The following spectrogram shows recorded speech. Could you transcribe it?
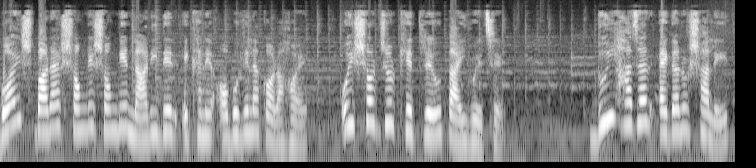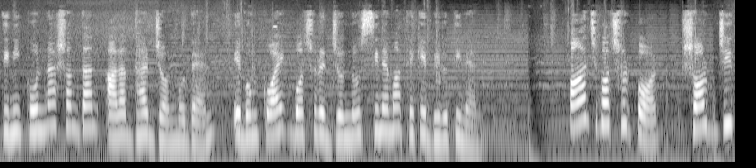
বয়স বাড়ার সঙ্গে সঙ্গে নারীদের এখানে অবহেলা করা হয়। ঐশ্বর্যর ক্ষেত্রেও তাই হয়েছে। দুই হাজার এগারো সালে তিনি কন্যা সন্তান আরাধ্যার জন্ম দেন এবং কয়েক বছরের জন্য সিনেমা থেকে বিরতি নেন। পাঁচ বছর পর সর্বজিৎ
